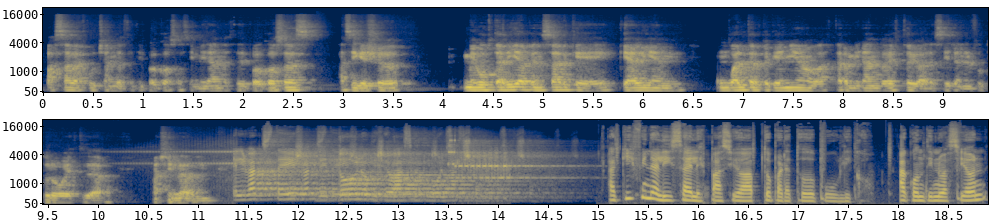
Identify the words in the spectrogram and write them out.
pasaba escuchando este tipo de cosas y mirando este tipo de cosas, así que yo me gustaría pensar que, que alguien, un Walter pequeño, va a estar mirando esto y va a decir en el futuro voy a estudiar Machine Learning. El backstage de todo lo que llevas en tu bolsillo. Aquí finaliza el espacio apto para todo público. A continuación,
